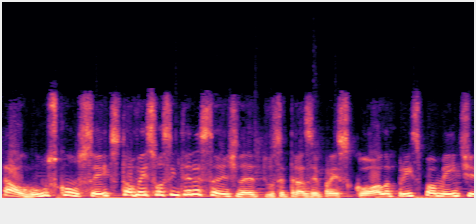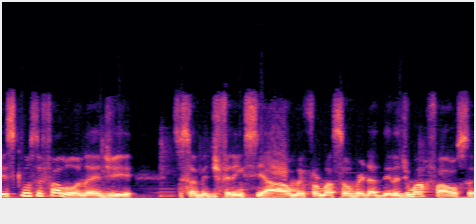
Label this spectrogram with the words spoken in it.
Ah, alguns conceitos talvez fosse interessante, né? Você trazer para a escola, principalmente esse que você falou, né? De você saber diferenciar uma informação verdadeira de uma falsa.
